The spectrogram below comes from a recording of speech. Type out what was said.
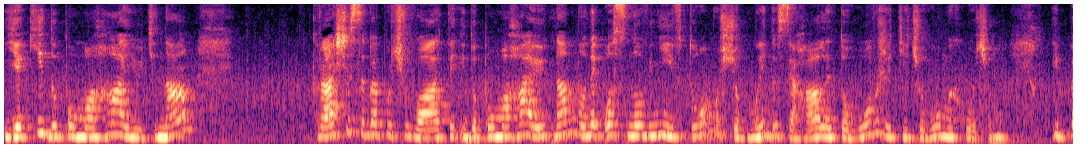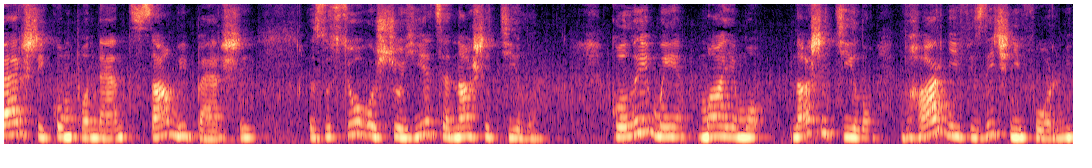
які допомагають нам краще себе почувати і допомагають нам. Вони основні в тому, щоб ми досягали того в житті, чого ми хочемо. І перший компонент, самий перший з усього, що є, це наше тіло. Коли ми маємо наше тіло в гарній фізичній формі,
